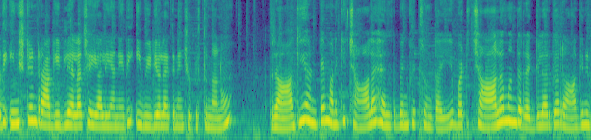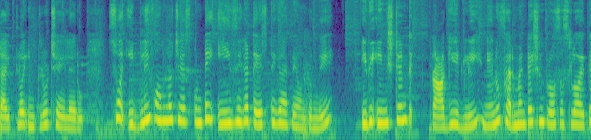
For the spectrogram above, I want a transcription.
అది ఇన్స్టెంట్ రాగి ఇడ్లీ ఎలా చేయాలి అనేది ఈ వీడియోలో అయితే నేను చూపిస్తున్నాను. రాగి అంటే మనకి చాలా హెల్త్ బెనిఫిట్స్ ఉంటాయి బట్ చాలామంది రెగ్యులర్గా రాగిని డైట్లో ఇంక్లూడ్ చేయలేరు. సో ఇడ్లీ ఫామ్లో చేసుకుంటే ఈజీగా టేస్టీగా అయితే ఉంటుంది. ఇది ఇన్స్టెంట్ రాగి ఇడ్లీ. నేను ఫెర్మెంటేషన్ ప్రాసెస్లో అయితే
